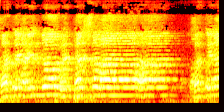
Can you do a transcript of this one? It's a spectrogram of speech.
भद्रैन्द्रो वृद्धश्रवा लक्ष्मिना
